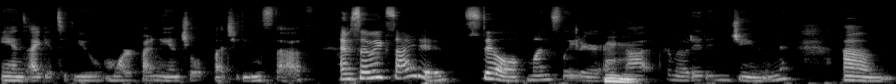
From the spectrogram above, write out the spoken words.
and I get to do more financial budgeting stuff. I'm so excited. Still, months later, mm-hmm. I got promoted in June. Um,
